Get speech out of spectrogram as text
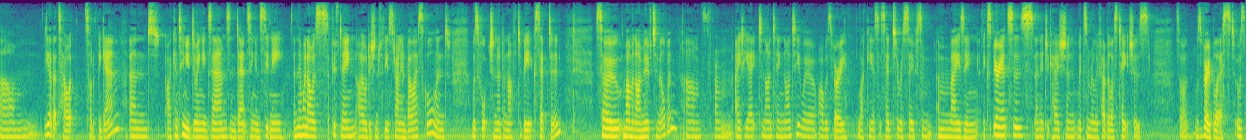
um, yeah, that's how it sort of began. And I continued doing exams and dancing in Sydney. And then when I was 15, I auditioned for the Australian Ballet School and was fortunate enough to be accepted. So, mum and I moved to Melbourne um, from 88 to 1990, where I was very lucky, as I said, to receive some amazing experiences and education with some really fabulous teachers. So, I was very blessed. It was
